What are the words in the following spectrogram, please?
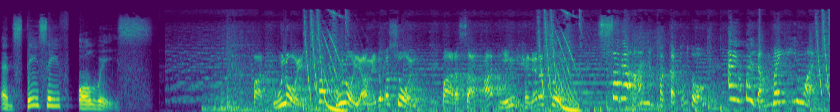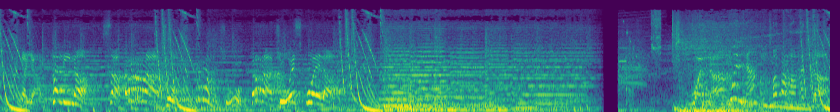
and stay safe always. Patuloy, patuloy ang edukasyon para sa ating henerasyon. Sa daan ng pagkatuto ay walang may iwan. Kaya halina sa Radyo, Radyo, Radyo Eskwela. Walang, walang makahahadlang,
